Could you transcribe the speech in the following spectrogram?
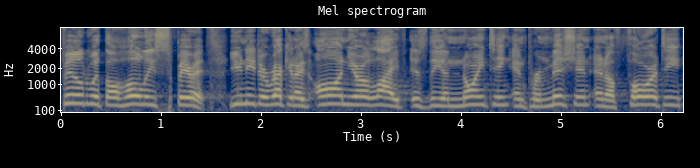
filled with the Holy Spirit, you need to recognize on your life is the anointing and permission and authority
